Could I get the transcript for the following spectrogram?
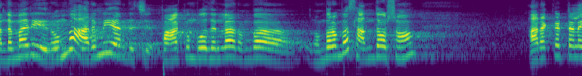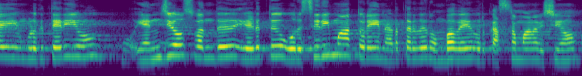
அந்த மாதிரி ரொம்ப அருமையாக இருந்துச்சு. பார்க்கும்போதெல்லாம் ரொம்ப ரொம்ப ரொம்ப சந்தோஷம். அறக்கட்டளை உங்களுக்கு தெரியும். என்ஜிஓஸ் வந்து எடுத்து ஒரு சினிமா துறையை நடத்துறது ரொம்பவே ஒரு கஷ்டமான விஷயம்.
